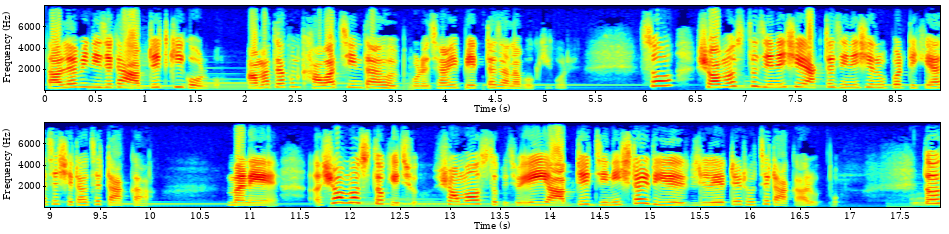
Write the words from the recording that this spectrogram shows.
তাহলে আমি নিজেকে আপডেট কি করব। আমার তো এখন খাওয়ার চিন্তা হয়ে পড়েছে। আমি পেটটা জ্বালাবো কি করে? সো সমস্ত জিনিসই একটা জিনিসের উপর টিকে আছে, সেটা হচ্ছে টাকা। মানে সমস্ত কিছু সমস্ত কিছু। এই আপডেট জিনিসটাই রিলেটেড হচ্ছে টাকার উপর। তো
